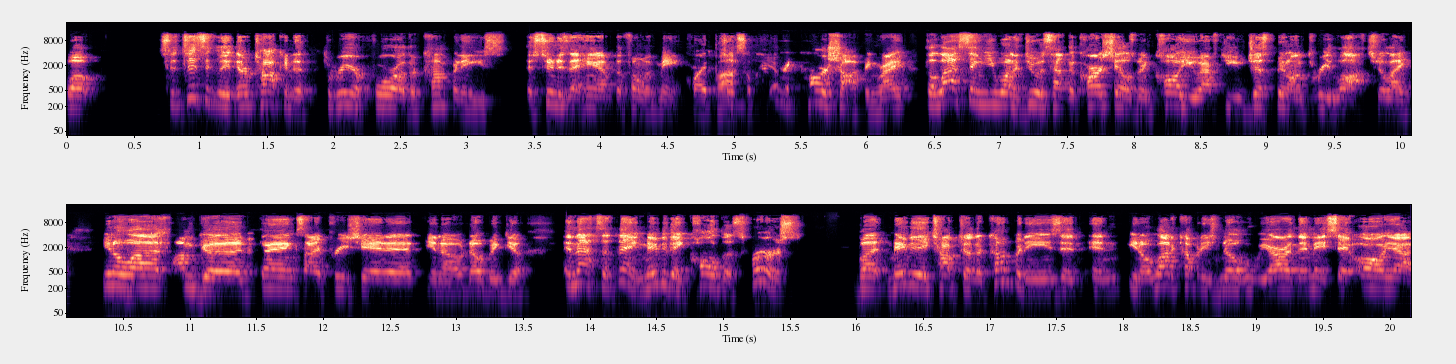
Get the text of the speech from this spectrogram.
Well, statistically, they're talking to three or four other companies as soon as they hang up the phone with me. Quite possibly. So like car shopping, right? The last thing you want to do is have the car salesman call you after you've just been on three lots. You're like, you know what? I'm good. Thanks. I appreciate it. You know, no big deal. And that's the thing. Maybe they called us first but maybe they talk to other companies and, and you know a lot of companies know who we are and they may say oh yeah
